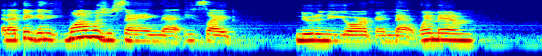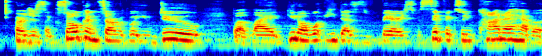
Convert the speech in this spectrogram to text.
and i think and one was just saying that he's like new to new york and that women are just like so concerned with what you do but like you know what he does is very specific so you kind of have an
